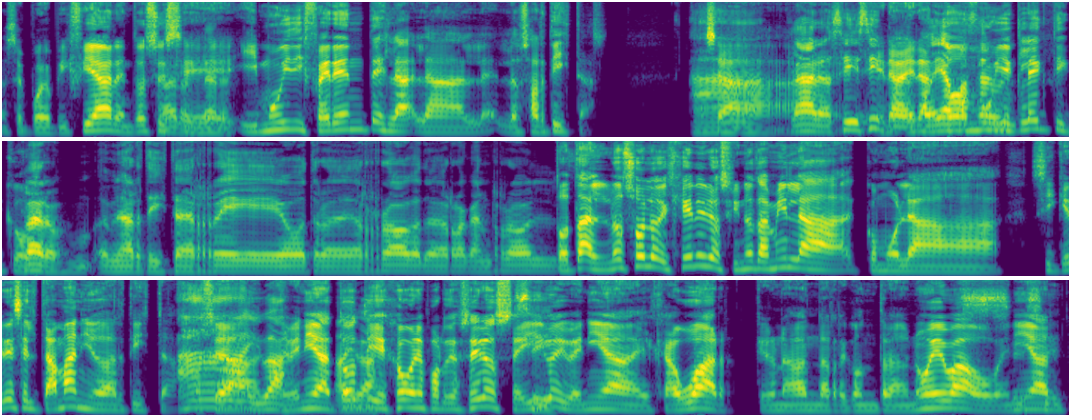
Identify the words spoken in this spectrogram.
no se puede pifiar, entonces, eh, y muy diferentes los artistas. O sea, ah, claro, sí, sí. Era, era todo muy ecléctico. Claro, un artista de reggae, otro de rock, otro de rock and roll. Total, no solo el género, sino también la, como la, si querés, el tamaño de artista. o sea, venía Toti de Jóvenes por Dioseros, se iba y venía el Jaguar, que era una banda recontra nueva, o venían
